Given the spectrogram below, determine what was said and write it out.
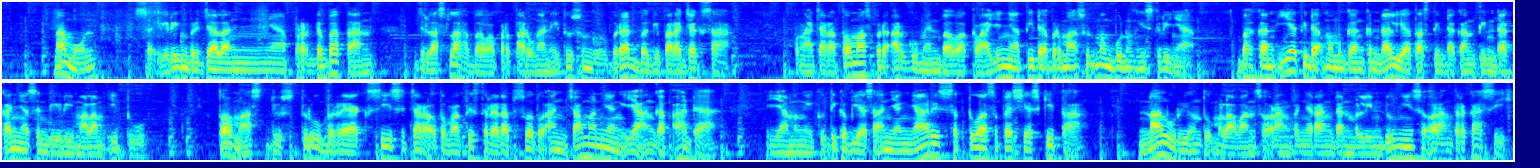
Namun, seiring berjalannya perdebatan, jelaslah bahwa pertarungan itu sungguh berat bagi para jaksa. Pengacara Thomas berargumen bahwa kliennya tidak bermaksud membunuh istrinya, bahkan ia tidak memegang kendali atas tindakan-tindakannya sendiri malam itu. Thomas justru bereaksi secara otomatis terhadap suatu ancaman yang ia anggap ada. Ia mengikuti kebiasaan yang nyaris setua spesies kita, naluri untuk melawan seorang penyerang dan melindungi seorang terkasih.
